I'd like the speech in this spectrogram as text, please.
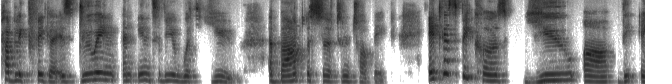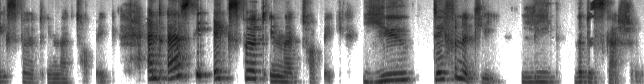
public figure is doing an interview with you about a certain topic, it is because you are the expert in that topic. And as the expert in that topic, you definitely lead the discussion.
